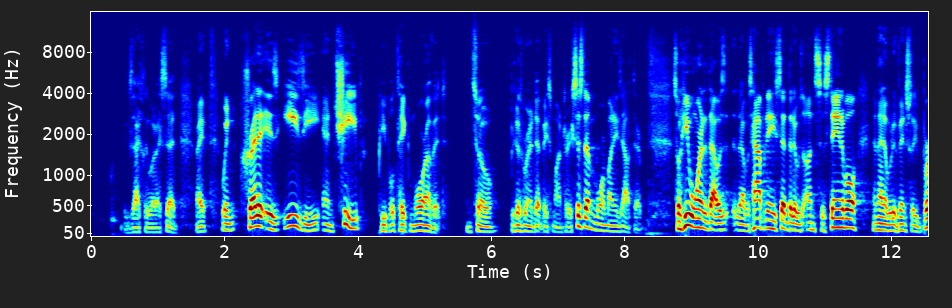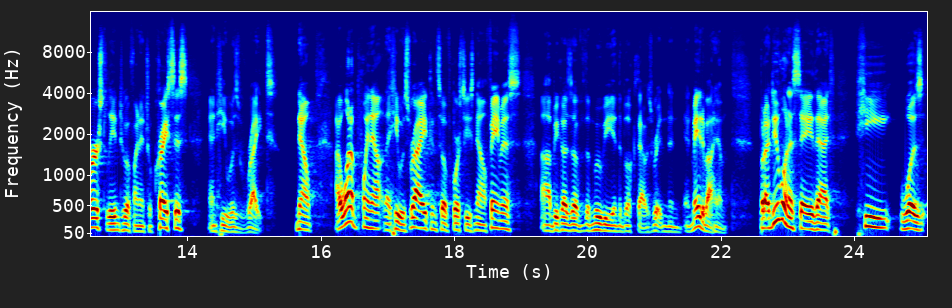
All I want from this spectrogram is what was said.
Exactly what I said, right? When credit is easy and cheap, people take more of it. And so because we're in a debt-based monetary system, more money's out there. So he warned that that was that was happening. He said that it was unsustainable and that it would eventually burst, leading to a financial crisis, and he was right. Now, I want to point out that he was right. And so, of course, he's now famous uh, because of the movie and the book that was written and, and made about him. But I do want to say that he was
